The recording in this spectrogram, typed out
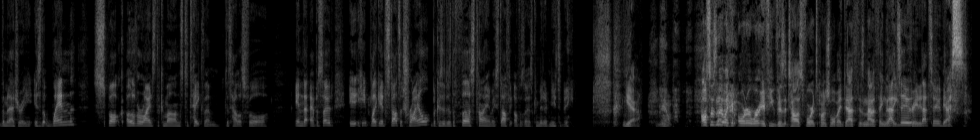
the menagerie is that when Spock overrides the commands to take them to Talos Four in that episode, it, he like it starts a trial because it is the first time a Starfleet officer has committed mutiny. Yeah. Yeah. Also, isn't there like an order where if you visit Talos Four, it's punishable by death? Isn't that a thing that, That they too. created? That too. Yes.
